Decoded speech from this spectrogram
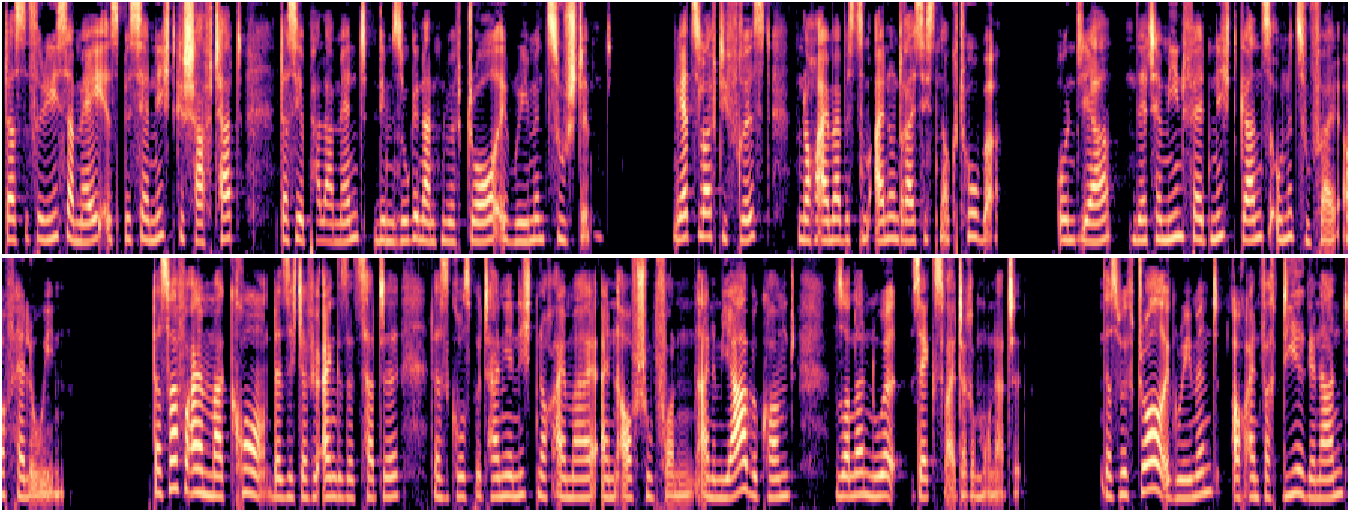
dass Theresa May es bisher nicht geschafft hat, dass ihr Parlament dem sogenannten Withdrawal Agreement zustimmt. Jetzt läuft die Frist noch einmal bis zum 31. Oktober. Und ja, der Termin fällt nicht ganz ohne Zufall auf Halloween. Das war vor allem Macron, der sich dafür eingesetzt hatte, dass Großbritannien nicht noch einmal einen Aufschub von einem Jahr bekommt, sondern nur sechs weitere Monate. Das Withdrawal Agreement, auch einfach Deal genannt,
